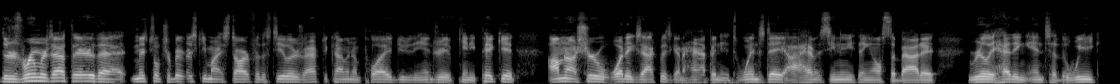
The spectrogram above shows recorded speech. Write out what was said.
there's rumors out there that Mitchell Trubisky might start for the Steelers or have to come in and play due to the injury of Kenny Pickett. I'm not sure what exactly is going to happen. It's Wednesday. I haven't seen anything else about it really heading into the week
